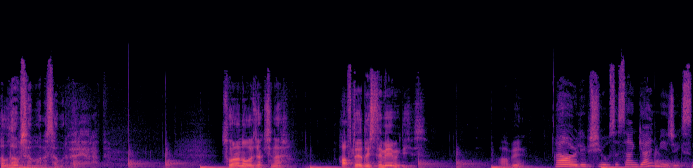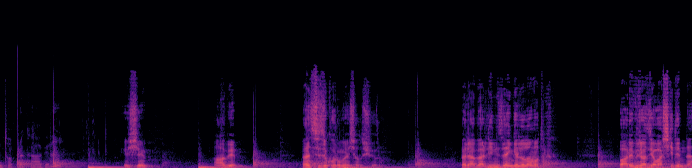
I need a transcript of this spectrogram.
Allah'ım sen bana sabır ver ya Rabbim. Sonra ne olacak Çınar? Haftaya da istemeye mi gideceğiz? Abi Ha öyle bir şey olsa sen gelmeyeceksin Toprak abi ha? Yeşim, abim, ben sizi korumaya çalışıyorum. Beraberliğinize engel olamadık. Bari biraz yavaş gidin de.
